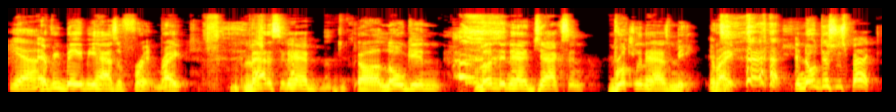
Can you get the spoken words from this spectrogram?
Yeah. Every baby has a friend. Right. Madison had uh, Logan. London had Jackson. Brooklyn has me. Right. and no disrespect,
